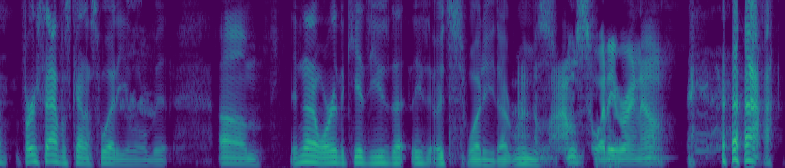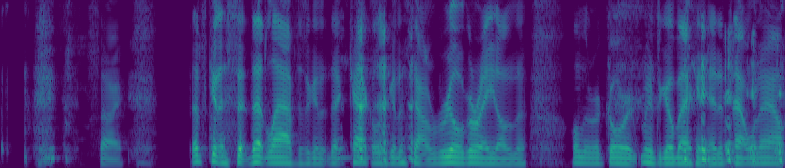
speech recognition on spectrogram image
that first half was kind of sweaty a little bit. Um, isn't that a word the kids use? That these it's sweaty. That room is. I'm sweaty right now. Sorry, that's gonna set that laugh is gonna that cackle is gonna sound real great on the on the record. We have to go back and edit that one out.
